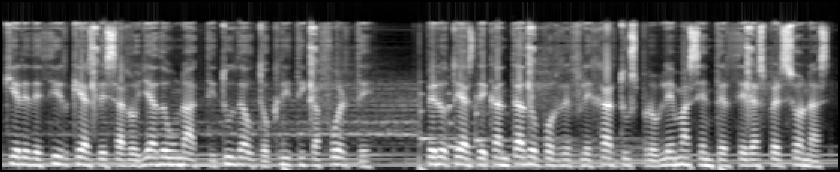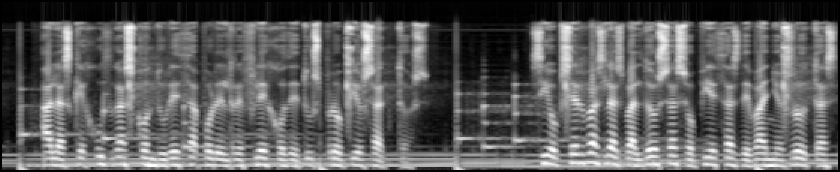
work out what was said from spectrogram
quiere decir que has desarrollado una actitud autocrítica fuerte, pero te has decantado por reflejar tus problemas en terceras personas, a las que juzgas con dureza por el reflejo de tus propios actos. Si observas las baldosas o piezas de baños rotas,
